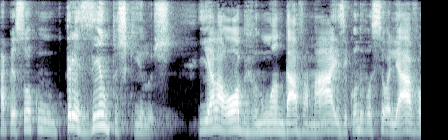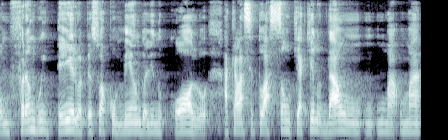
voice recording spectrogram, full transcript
a pessoa com 300 quilos. E ela, óbvio, não andava mais, e quando você olhava um frango inteiro, a pessoa comendo ali no colo, aquela situação que aquilo dá um, uma, uma,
